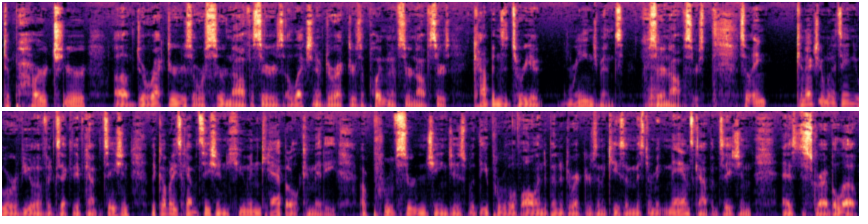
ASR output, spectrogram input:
departure of directors or certain officers, election of directors, appointment of certain officers, compensatory arrangements for certain officers. So, in connection with its annual review of executive compensation, the company's Compensation and Human Capital Committee approved certain changes with the approval of all independent directors in the case of Mr. McMahon's compensation, as described below.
